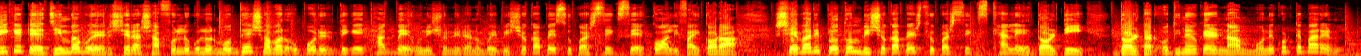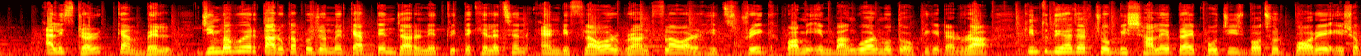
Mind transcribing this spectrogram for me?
ক্রিকেটে জিম্বাবুয়ের সেরা সাফল্যগুলোর মধ্যে সবার উপরের দিকেই থাকবে উনিশশো নিরানব্বই বিশ্বকাপে সুপার সিক্সে কোয়ালিফাই করা। সেবারই প্রথম বিশ্বকাপের সুপার সিক্স খেলে দলটি। দলটার অধিনায়কের নাম মনে করতে পারেন অ্যালিস্টার ক্যাম্পবেল। জিম্বাবুয়ের তারকা প্রজন্মের ক্যাপ্টেন যার নেতৃত্বে খেলেছেন Andy Flower Grant Flower Heath Streak Pommie এম বাঙ্গুয়ার মতো ক্রিকেটাররা। কিন্তু দুই হাজার চব্বিশ সালে প্রায় পঁচিশ বছর পরে এসব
